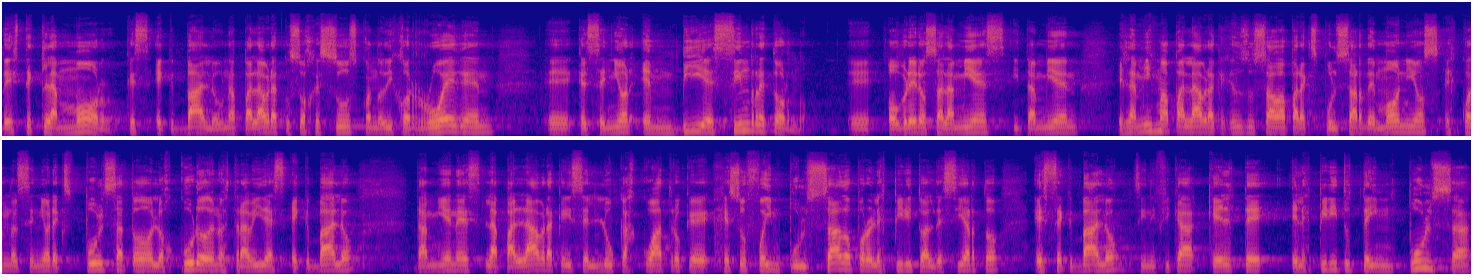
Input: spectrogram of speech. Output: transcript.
de este clamor que es Ekbalo, una palabra que usó Jesús cuando dijo rueguen eh, que el Señor envíe sin retorno eh, obreros a la mies y también es la misma palabra que Jesús usaba para expulsar demonios, es cuando el Señor expulsa todo lo oscuro de nuestra vida, es ekbalo. También es la palabra que dice Lucas 4 que Jesús fue impulsado por el Espíritu al desierto, es ekbalo, significa que él te, el Espíritu te impulsa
